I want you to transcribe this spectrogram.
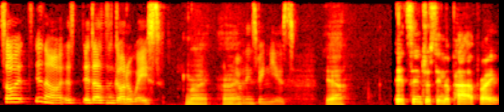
So it, you know, it, it doesn't go to waste. Right, right. Everything's being used. Yeah. It's interesting the path, right?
